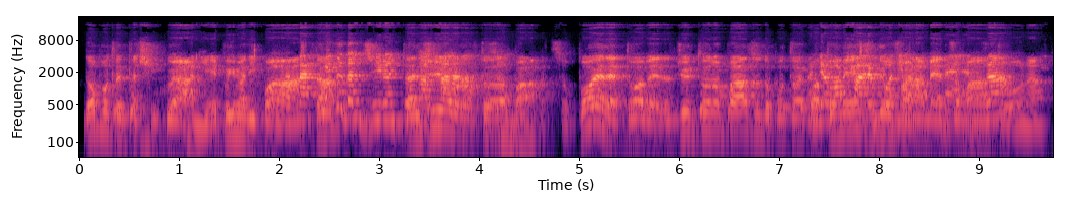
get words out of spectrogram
dopo 35 anni e prima di 40 è partito dal giro intorno dal al giro palazzo. Intorno al palazzo poi hai detto vabbè dal giro intorno al palazzo dopo 3-4 mesi devo fare la mezza, mezza maratona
